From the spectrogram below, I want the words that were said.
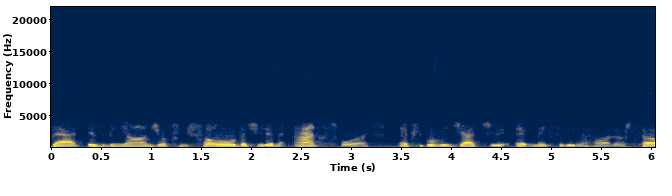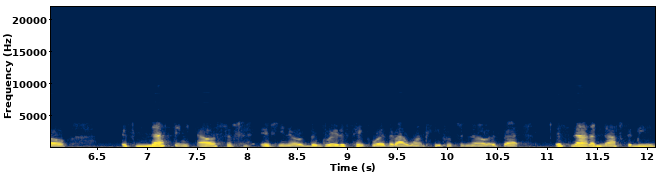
that is beyond your control that you didn't ask for and people reject you, it makes it even harder. So if nothing else, if, if you know, the greatest takeaway that I want people to know is that it's not enough to be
